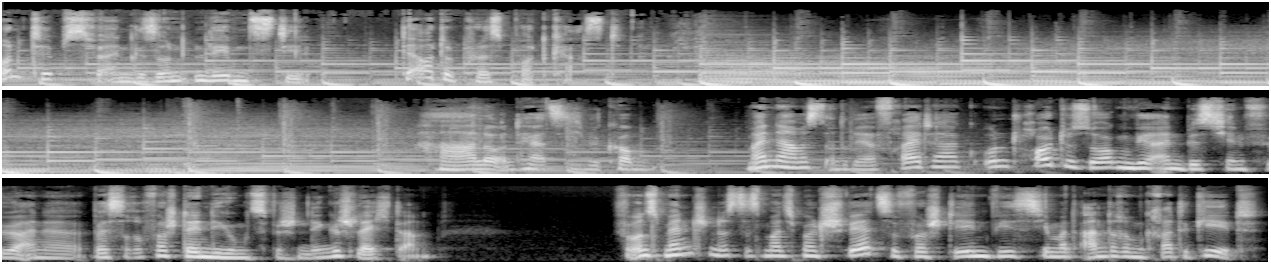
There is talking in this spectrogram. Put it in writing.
und Tipps für einen gesunden Lebensstil. Der Autopress Podcast. Hallo und herzlich willkommen. Mein Name ist Andrea Freitag und heute sorgen wir ein bisschen für eine bessere Verständigung zwischen den Geschlechtern. Für uns Menschen ist es manchmal schwer zu verstehen, wie es jemand anderem gerade geht.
